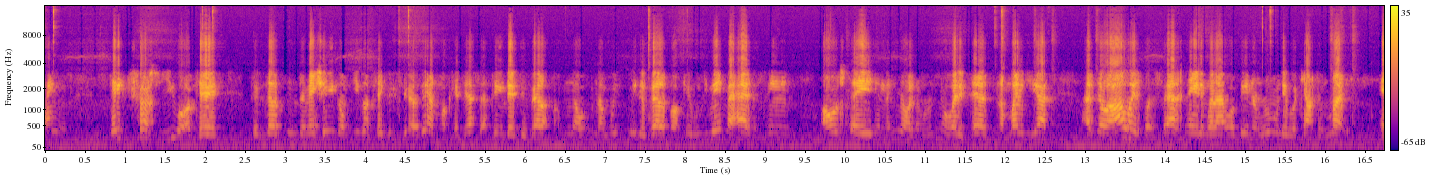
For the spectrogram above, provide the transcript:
entertainers, they trust you, okay, to, to make sure you're going you're gonna take good care of them, okay? That's the thing they develop. You know, you know we, we develop, okay, when you meet behind the scenes, on stage, and, you know, the, you know what it tells, you know, money you got. I know I always was fascinated when I would be in a room, they would count the money.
